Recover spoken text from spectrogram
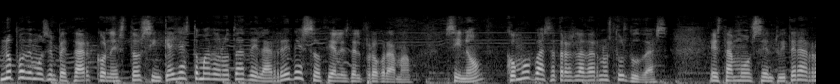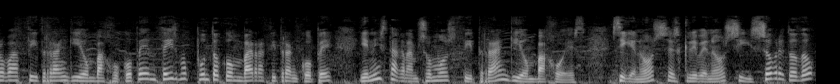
No podemos empezar con esto sin que hayas tomado nota de las redes sociales del programa. Si no, ¿cómo vas a trasladarnos tus dudas? Estamos en Twitter arroba fitran-cope, en facebook.com barra fitrancope y en Instagram somos fitran-es. Síguenos, escríbenos y, sobre todo,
